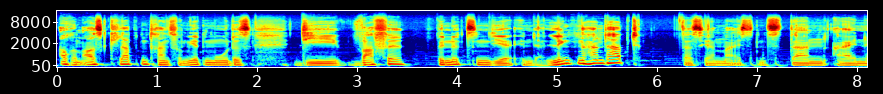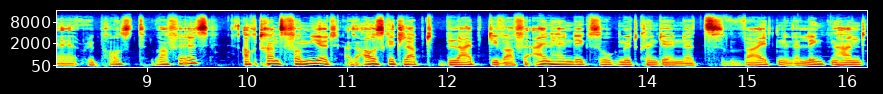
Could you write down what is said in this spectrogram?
auch im ausgeklappten, transformierten Modus die Waffe benutzen, die ihr in der linken Hand habt, das ja meistens dann eine Riposte-Waffe ist. Auch transformiert, also ausgeklappt, bleibt die Waffe einhändig. Somit könnt ihr in der zweiten, in der linken Hand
